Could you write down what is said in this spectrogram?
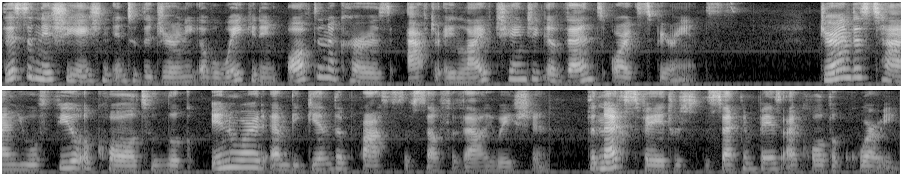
This initiation into the journey of awakening often occurs after a life changing event or experience. During this time, you will feel a call to look inward and begin the process of self evaluation. The next phase, which is the second phase, I call the query.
